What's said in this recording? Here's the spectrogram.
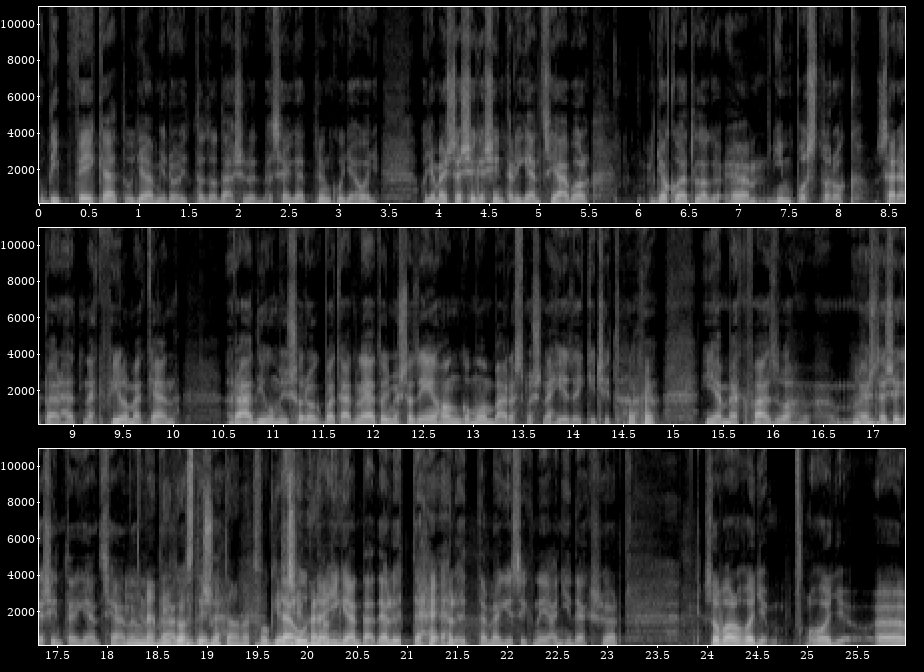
deepfake-et, ugye, amiről itt az adás előtt beszélgettünk, ugye, hogy, hogy a mesterséges intelligenciával gyakorlatilag ö, imposztorok szerepelhetnek filmeken, rádióműsorokban, tehát lehet, hogy most az én hangomon, bár azt most nehéz egy kicsit ilyen megfázva mhm. mesterséges intelligenciának. Nem, még azt is utána fogja de, csinálni. De igen, tehát előtte, előtte megiszik néhány hideg sört. Szóval, hogy, hogy ö,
